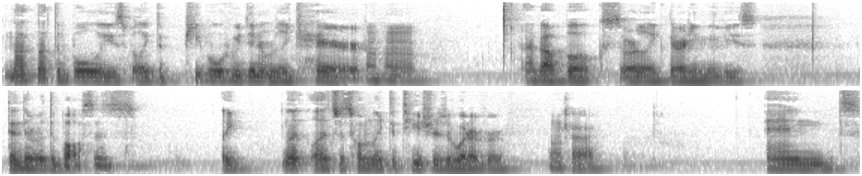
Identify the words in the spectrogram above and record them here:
not not the bullies, but like the people who didn't really care Mm-hmm. about books or like nerdy movies. Then there were the bosses, like let, let's just call them like the teachers or whatever. Okay. and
